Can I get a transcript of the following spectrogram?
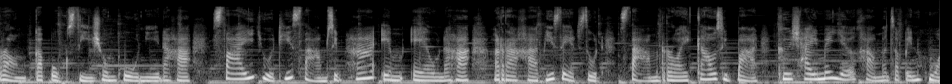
กล่องกระปุกสีชมพูนี้นะคะ ไซส์อยู่ที่ 35 ml นะคะ ราคาพิเศษสุด 390 บาท คือใช้ไม่เยอะค่ะ มันจะเป็นหัว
